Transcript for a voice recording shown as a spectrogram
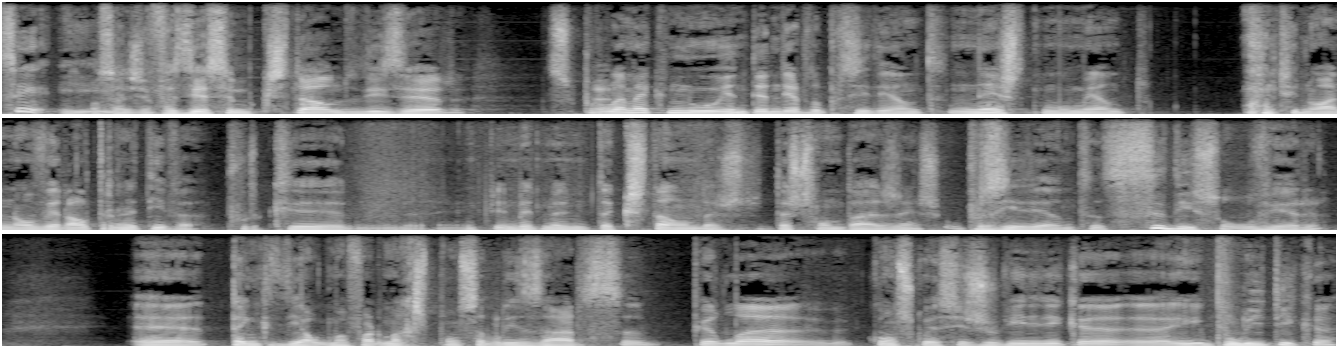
Sim. E... Ou seja, fazia sempre questão de dizer. O problema é que, no entender do Presidente, neste momento, continua a não haver alternativa, porque, independentemente da questão das, das sondagens, o Presidente, se dissolver, eh, tem que, de alguma forma, responsabilizar-se pela consequência jurídica eh, e política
